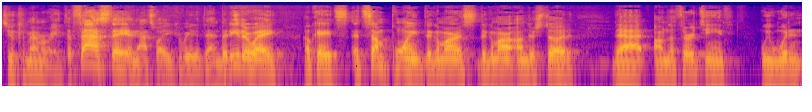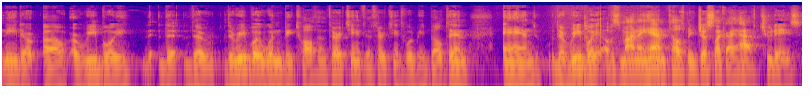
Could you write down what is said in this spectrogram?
to commemorate the fast day, and that's why you can read it then. But either way, okay, it's at some point the Gemara the Gemara understood that on the 13th we wouldn't need a, a, a reboy. The, the, the reboy wouldn't be 12th and 13th. The 13th would be built in. And the reboy of Zmanehem tells me just like I have two days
